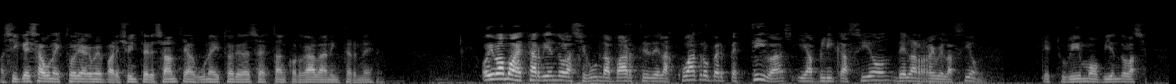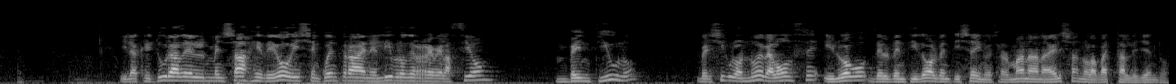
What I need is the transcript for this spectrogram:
Así que esa es una historia que me pareció interesante, algunas historias de esas están colgadas en internet. Hoy vamos a estar viendo la segunda parte de las cuatro perspectivas y aplicación de la revelación, que estuvimos viendo la Y la escritura del mensaje de hoy se encuentra en el libro de Revelación 21, versículos 9 al 11 y luego del 22 al 26. Nuestra hermana Ana Elsa nos la va a estar leyendo.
